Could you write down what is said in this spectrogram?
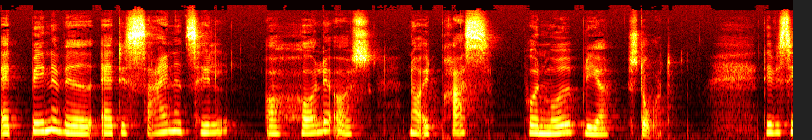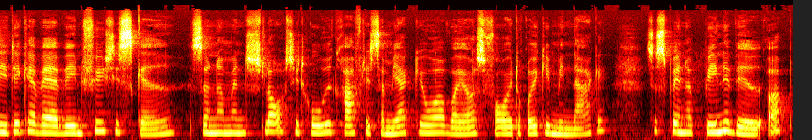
at bindevævet er designet til at holde os, når et pres på en måde bliver stort. Det vil sige, det kan være ved en fysisk skade, så når man slår sit hoved kraftigt, som jeg gjorde, hvor jeg også får et ryg i min nakke, så spænder bindevævet op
